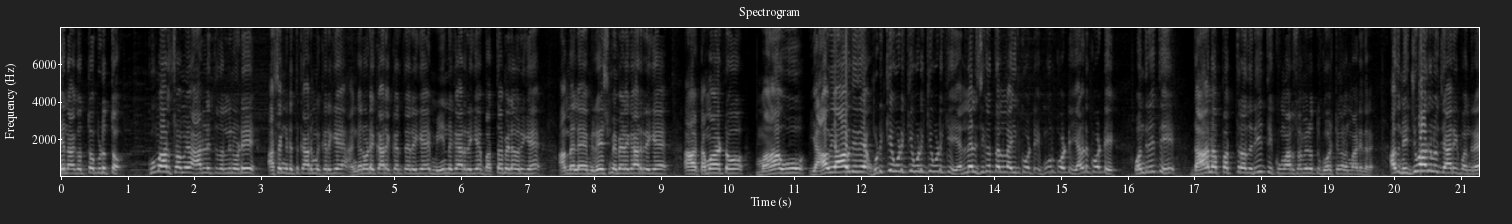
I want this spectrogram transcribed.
ಏನಾಗುತ್ತೋ ಬಿಡುತ್ತೋ. ಕುಮಾರಸ್ವಾಮಿ ಆಡಳಿತದಲ್ಲಿ ನೋಡಿ ಅಸಂಘಟಿತ ಕಾರ್ಮಿಕರಿಗೆ, ಅಂಗನವಾಡಿ ಕಾರ್ಯಕರ್ತರಿಗೆ ಮೀನುಗಾರರಿಗೆ, ಭತ್ತ ಬೆಳೆಯವರಿಗೆ, ಆಮೇಲೆ ರೇಷ್ಮೆ ಬೆಳೆಗಾರರಿಗೆ, ಆ ಟೊಮಾಟೊ, ಮಾವು, ಯಾವ್ಯಾವುದಿದೆ, ಹುಡುಕಿ ಹುಡುಕಿ ಹುಡುಕಿ ಹುಡುಕಿ, ಎಲ್ಲೆಲ್ಲಿ ಸಿಗುತ್ತಲ್ಲ ಐದು ಕೋಟಿ, ಮೂರು ಕೋಟಿ, ಎರಡು ಕೋಟಿ. ಒಂದು ರೀತಿ ದಾನಪತ್ರದ ರೀತಿ ಕುಮಾರಸ್ವಾಮಿ ಇವತ್ತು ಘೋಷಣೆಗಳನ್ನು ಮಾಡಿದ್ದಾರೆ. ಅದು ನಿಜವಾಗಲೂ ಜಾರಿಗೆ ಬಂದರೆ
